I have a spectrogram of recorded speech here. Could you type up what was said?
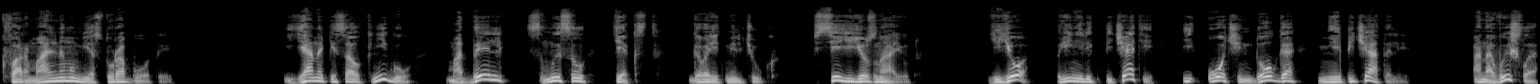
к формальному месту работы. «Я написал книгу «Модель, смысл, текст», — говорит Мельчук. Все ее знают. Ее приняли к печати и очень долго не печатали. Она вышла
